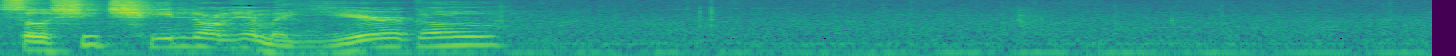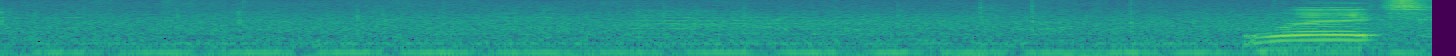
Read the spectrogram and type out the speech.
So she cheated on him a year ago? What?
